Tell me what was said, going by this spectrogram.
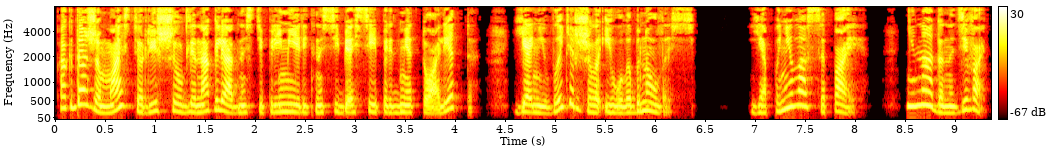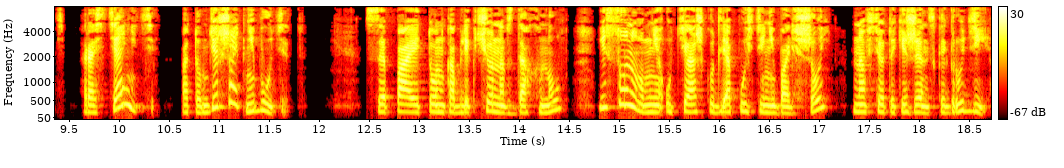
Когда же мастер решил для наглядности примерить на себя сей предмет туалета, я не выдержала и улыбнулась. Я поняла, Сэпай, не надо надевать, растянете, потом держать не будет. Сэпай тонко облегченно вздохнул и сунул мне утяжку для пусть и небольшой, но все-таки женской груди.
